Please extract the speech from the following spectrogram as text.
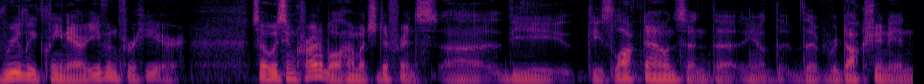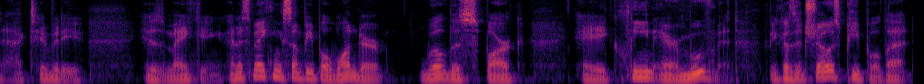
really clean air even for here. So it's incredible how much difference uh, the these lockdowns and the you know the, the reduction in activity is making, and it's making some people wonder: Will this spark a clean air movement? Because it shows people that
